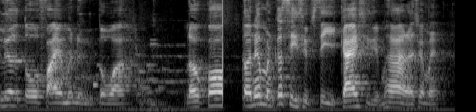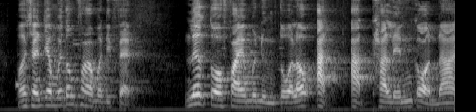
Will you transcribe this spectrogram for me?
เลือกตัวไฟมา1ตัว แล้วก็ ตอนนี้มันก็ 44 ใกล้ 45 แล้วใช่ไหม เพราะฉะนันยังไม่ต้องฟาร์มมาดิแฟกเลือกตัวไฟมาหนึ่งตัวแล้วอัดอัดทาเลนต์ก่อนได้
